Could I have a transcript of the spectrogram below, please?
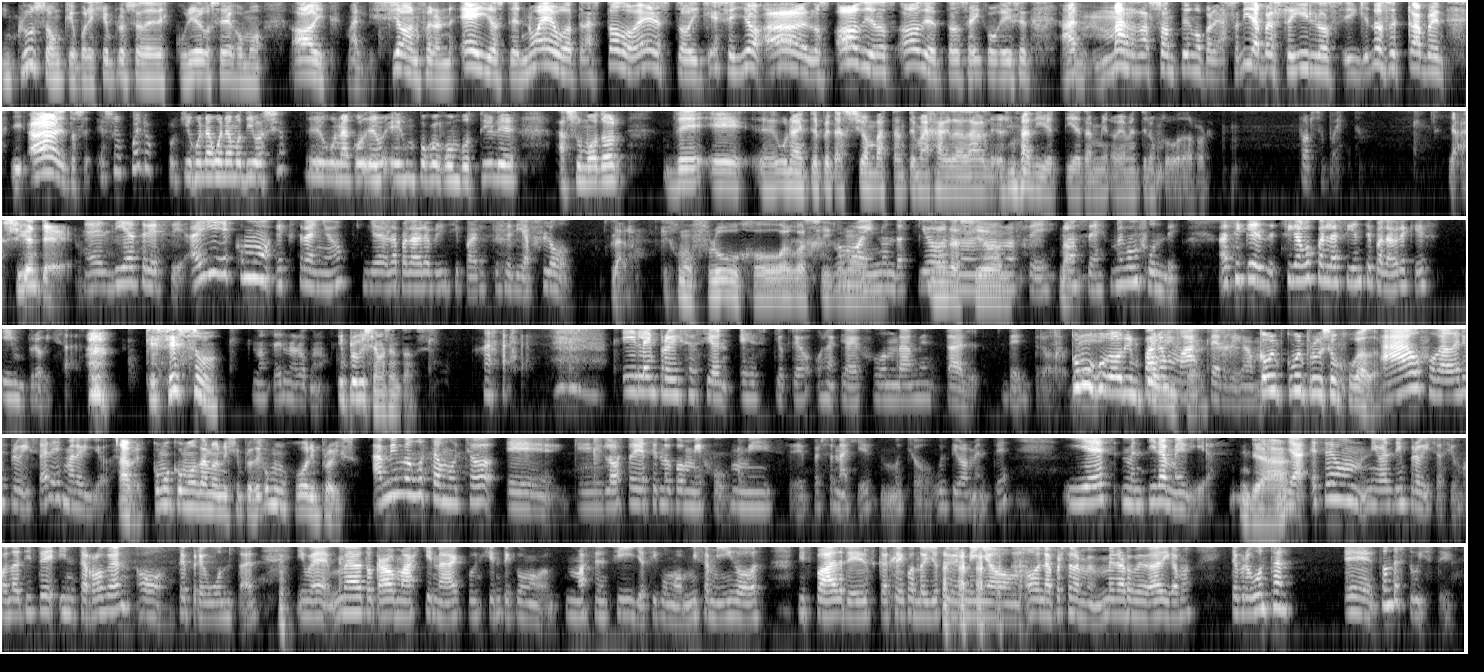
Incluso, aunque por ejemplo eso de descubrir algo sería como, ay, maldición, fueron ellos de nuevo tras todo esto y qué sé yo, ay, los odio, los odio. Entonces ahí como que dicen, ah, más razón tengo para salir a perseguirlos y que no se escapen. Y, ah, entonces eso es bueno, porque es una buena motivación, es, una, es un poco combustible a su motor de eh, una interpretación bastante más agradable y más divertida también, obviamente, en un juego de rol. Por supuesto. Ya, siguiente. El día 13. Ahí es como extraño, ya la palabra principal, que sería flow. Claro, que es como flujo o algo así. Como, como inundación. inundación. No, no, no sé, no. No. sé, me confunde. Así que sigamos con la siguiente palabra que es improvisar. ¿Qué es eso? No sé, no lo conozco. Improvisemos entonces. y la improvisación es, yo creo, una clave fundamental dentro. ¿Cómo de- un jugador Para un improvisa? máster, digamos. ¿Cómo, cómo improvisa un jugador? Ah, un jugador improvisar es maravilloso. A ver, ¿cómo, cómo dame un ejemplo de cómo un jugador improvisa? A mí me gusta mucho, eh, que lo estoy haciendo con mi mis eh, personajes mucho últimamente, y es mentir a medias. Ya. Ya, ese es un nivel de improvisación. Cuando a ti te interrogan o te preguntan, y me, me ha tocado más que nada con gente como más sencilla, así como mis amigos, mis padres, ¿cachai? Cuando yo soy un niño o una persona me- menor de edad, digamos, te preguntan, eh, ¿dónde estuviste?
